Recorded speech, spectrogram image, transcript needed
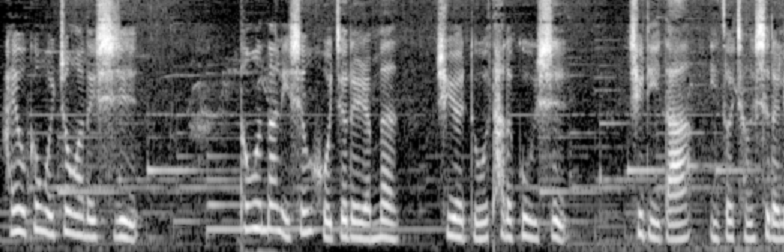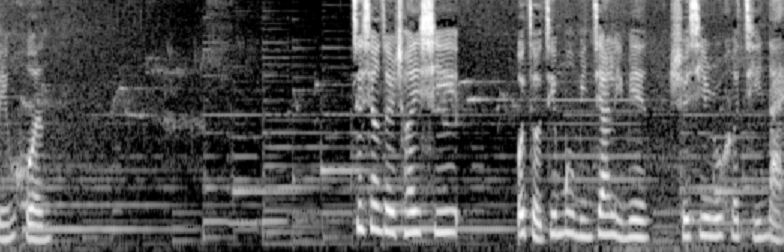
还有更为重要的是，通过那里生活着的人们去阅读他的故事，去抵达一座城市的灵魂。就像在川西，我走进牧民家里面学习如何挤奶；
